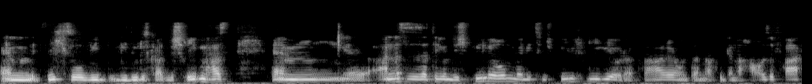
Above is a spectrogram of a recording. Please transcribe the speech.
ähm, jetzt nicht so, wie, wie du das gerade beschrieben hast. Ähm, äh, anders ist es natürlich um die Spiele rum, wenn ich zum Spiel fliege oder fahre und dann auch wieder nach Hause fahre.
